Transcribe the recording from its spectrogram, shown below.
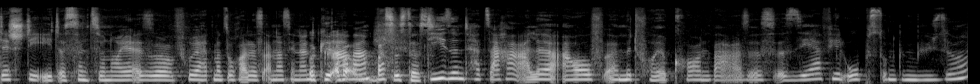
Dash-Diät, das sind so neue, also früher hat man es auch alles anders genannt. Okay, aber was ist das? Die sind Tatsache alle auf äh, mit Vollkornbasis, sehr viel Obst und Gemüse.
